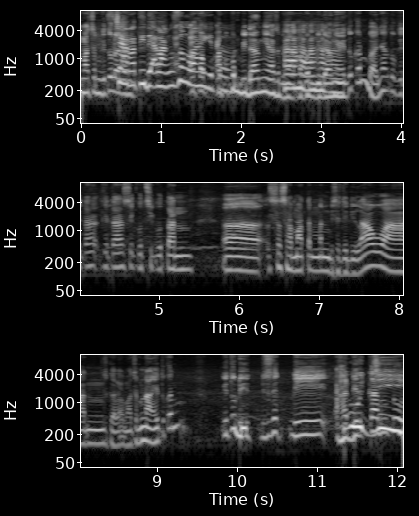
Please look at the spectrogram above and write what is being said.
semacam gitu lah. Secara tidak langsung lah gitu. Apa pun bidangnya sebenarnya, apa pun bidangnya itu kan banyak tuh kita kita sikut-sikutan eh, sesama teman bisa jadi lawan segala macam. Nah itu kan itu di, di, dihadirkan Diuji, tuh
